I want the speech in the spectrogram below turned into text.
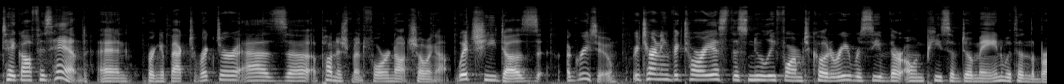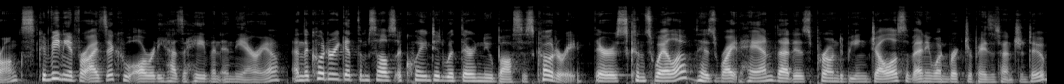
take off his hand and bring it back to Richter as uh, a punishment for not showing up, which he does agree to. Returning victorious, this newly formed coterie receive their own piece of domain within the Bronx, convenient for Isaac, who already has a haven in the area, and the coterie get themselves acquainted with their new boss's coterie. There's Consuela, his right hand that is prone to being jealous of anyone Richter pays attention to,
